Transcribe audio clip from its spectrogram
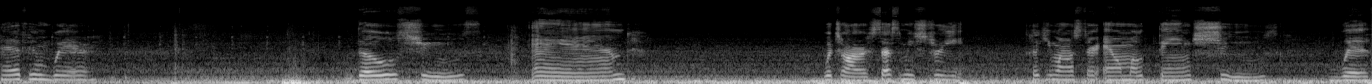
have him wear those shoes and which are Sesame Street Cookie Monster Elmo themed shoes with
